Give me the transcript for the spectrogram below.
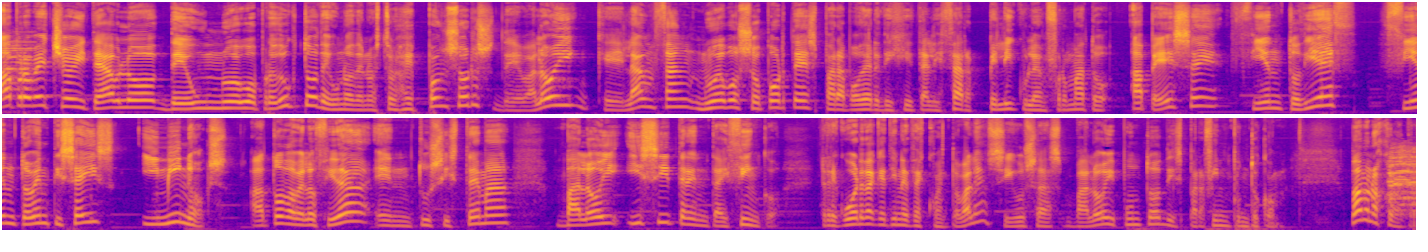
Aprovecho y te hablo de un nuevo producto de uno de nuestros sponsors, de Valoy, que lanzan nuevos soportes para poder digitalizar película en formato APS 110, 126 y Minox a toda velocidad en tu sistema Valoy Easy 35. Recuerda que tienes descuento, ¿vale? Si usas valoy.disparafin.com. Vámonos con esto.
